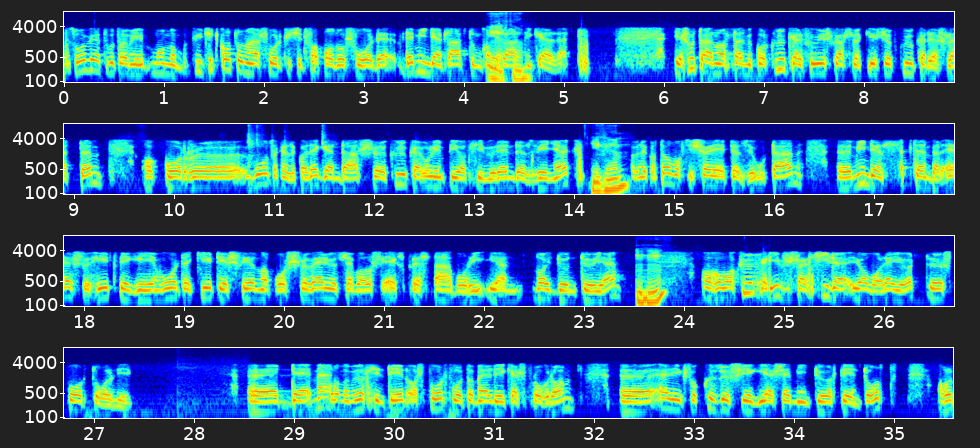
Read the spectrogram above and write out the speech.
a szovjet ami mondom, kicsit katonás volt, kicsit fapados volt, de, de mindent láttunk, amit Értem. látni kellett. És utána aztán, amikor külker főiskolás, meg később külkeres lettem, akkor voltak ezek a legendás külker olimpia című rendezvények, Igen. aminek a tavaszi selejtező után minden szeptember első hétvégén volt egy két és fél napos Verőcebarosi Express tábori ilyen nagy döntője, uh-huh. ahova a külker ifjúság színe java lejött sportolni de megmondom őszintén, a sport volt a mellékes program, elég sok közösségi esemény történt ott, ahol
